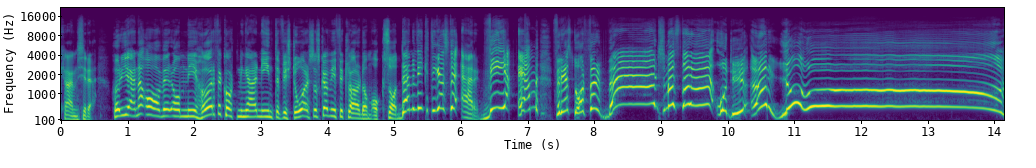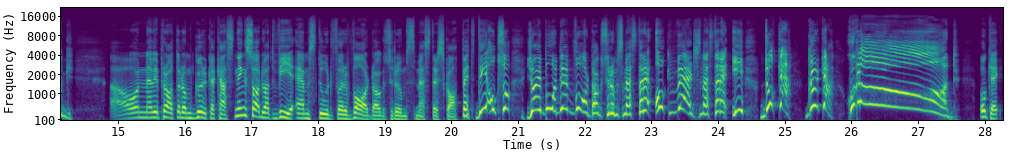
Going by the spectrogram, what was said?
Kanske det. Hör gärna av er om ni hör förkortningar ni inte förstår så ska vi förklara dem också. Den viktigaste är VM, för det står för världsmästare! Och det är jag! Och när vi pratade om gurkakastning sa du att VM stod för vardagsrumsmästerskapet. Det också! Jag är både vardagsrumsmästare och världsmästare i docka, gurka, choklad! Okej, okay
